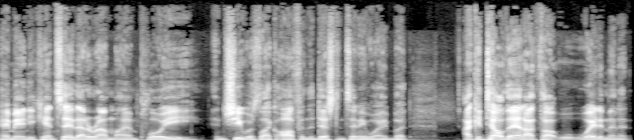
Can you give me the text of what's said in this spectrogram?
"Hey, man, you can't say that around my employee." And she was like off in the distance anyway. But I could tell then. I thought, well, wait a minute.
